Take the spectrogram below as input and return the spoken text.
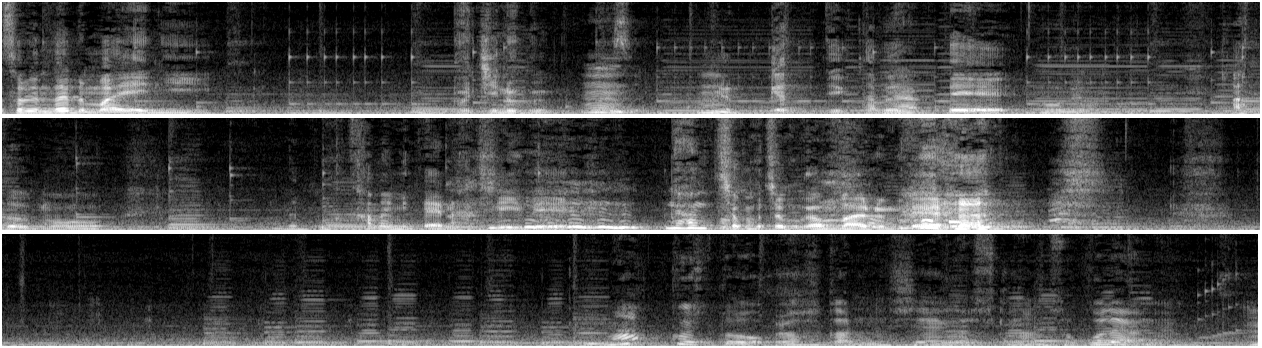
それになる前にぶち抜くんですよ、うん。うんギュッギュッて食べて、あともう亀みたいな走りで ちょこちょこ頑張るみたいな。マックスとラスカルの試合が好きなのそこだよね。う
